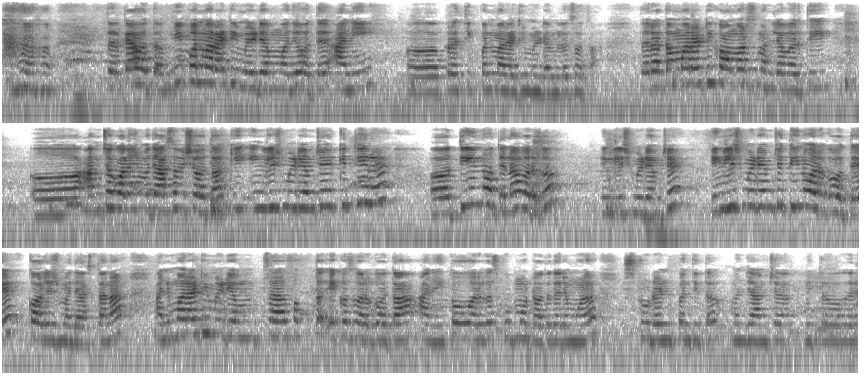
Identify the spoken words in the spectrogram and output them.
तर काय होतं मी पण मराठी मीडियममध्ये होते आणि अं, प्रतीक पण मराठी मीडियमलाच होता. तर आता मराठी कॉमर्स म्हटल्यावरती अं, आमच्या कॉलेजमध्ये असा विषय होता की इंग्लिश मीडियमचे किती रे? अं, तीन होते ना वर्ग? इंग्लिश मीडियमचे इंग्लिश मीडियमचे तीन वर्ग होते कॉलेजमध्ये असताना. आणि मराठी मीडियमचा फक्त एकच वर्ग होता आणि तो वर्गच खूप मोठा होता. त्याच्यामुळं स्टुडंट पण तिथं म्हणजे आमचे मित्र वगैरे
